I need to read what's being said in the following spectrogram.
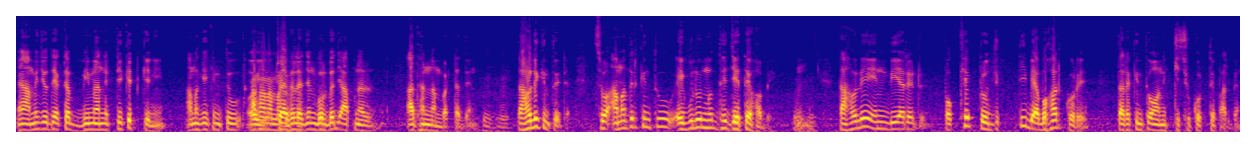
হ্যাঁ আমি যদি একটা বিমানের টিকিট কিনি আমাকে কিন্তু ওই ট্রাভেল এজেন্ট বলবে যে আপনার আধার নাম্বারটা দেন। তাহলে কিন্তু এটা। সো আমাদের কিন্তু এগুলোর মধ্যে যেতে হবে। তাহলে এনবিআর এর পক্ষে প্রযুক্তি ব্যবহার করে তারা কিন্তু অনেক কিছু করতে পারবেন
